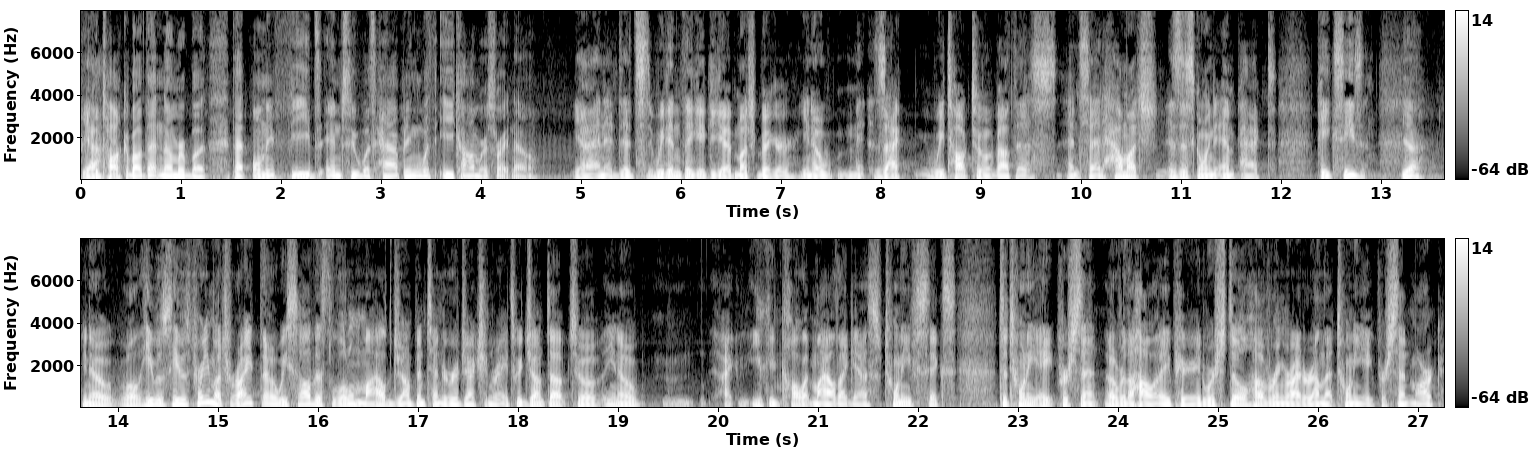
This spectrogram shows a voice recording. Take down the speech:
yeah. to talk about that number. But that only feeds into what's happening with e-commerce right now. Yeah, and it, it's we didn't think it could get much bigger. You know, Zach, we talked to him about this and said, how much is this going to impact peak season? Yeah. You know, well, he was he was pretty much right though. We saw this little mild jump in tender rejection rates. We jumped up to a, you know, I, you can call it mild, I guess, twenty six to twenty eight percent over the holiday period. We're still hovering right around that twenty eight percent mark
